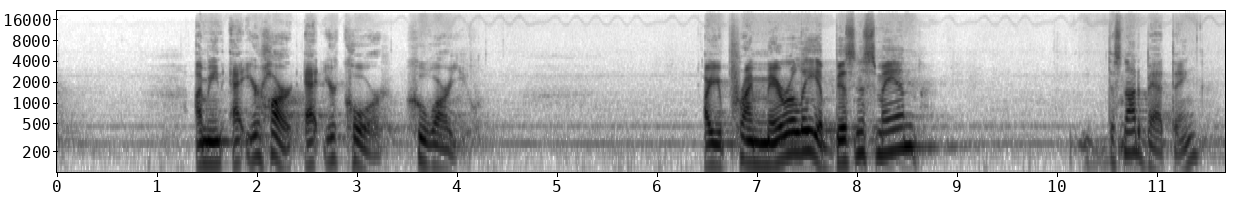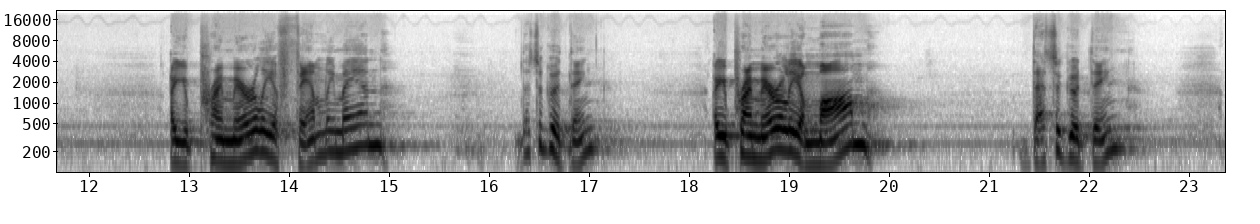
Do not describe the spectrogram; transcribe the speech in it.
I mean, at your heart, at your core, who are you? Are you primarily a businessman? That's not a bad thing. Are you primarily a family man? That's a good thing. Are you primarily a mom? That's a good thing.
